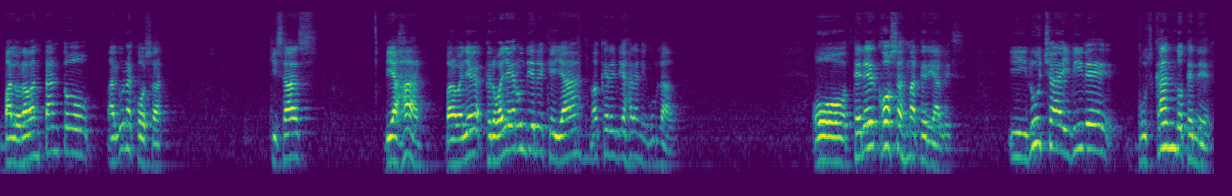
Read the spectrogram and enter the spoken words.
valoraban tanto alguna cosa, quizás viajar, pero va, a llegar, va a llegar un día en el que ya no querer viajar a ningún lado. O tener cosas materiales. Y lucha y vive buscando tener.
